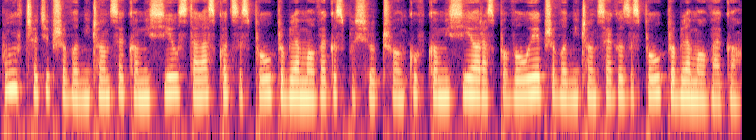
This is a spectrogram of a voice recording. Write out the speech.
Punkt trzeci przewodniczący komisji ustala skład zespołu problemowego spośród członków komisji oraz powołuje przewodniczącego zespołu problemowego.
